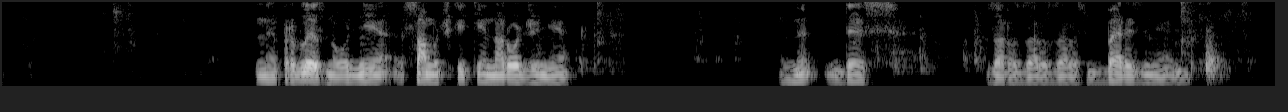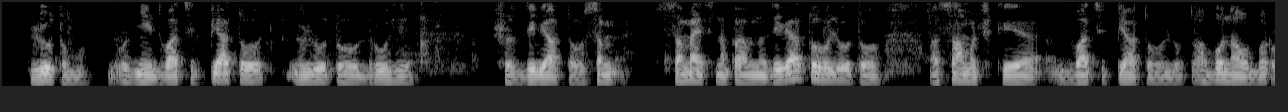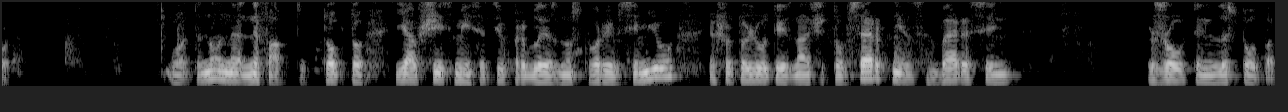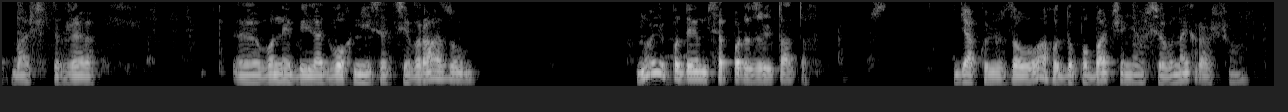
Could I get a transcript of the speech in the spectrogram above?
не приблизно одні самочки ті народжені десь зараз, зараз, зараз, в березні, лютому. Одні 25 лютого, другі щось 9. Сам, самець, напевно, 9 лютого, а самочки 25 лютого або наоборот. От, ну, не, не факт. Тобто я в 6 місяців приблизно створив сім'ю. Якщо то лютий, значить то в серпні, вересень, жовтень, листопад. Бачите, вже е, вони біля двох місяців разом. Ну і подивимося по результатах. Дякую за увагу. До побачення. Всього найкращого.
